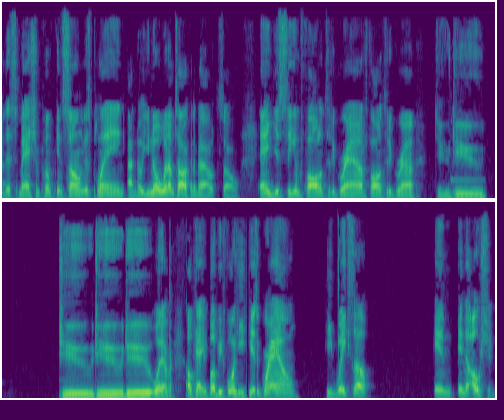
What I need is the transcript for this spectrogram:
the Smashing Pumpkin song is playing. I know you know what I'm talking about. So, and you see him fall into the ground, fall into the ground, do do do do do whatever. Okay, but before he hits the ground, he wakes up in in the ocean.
